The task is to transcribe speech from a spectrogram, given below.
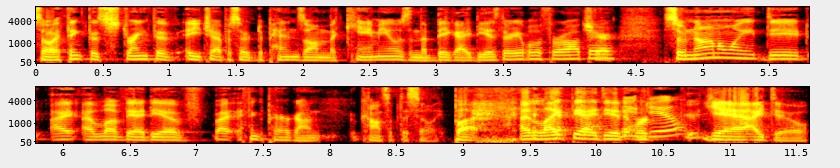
So I think the strength of each episode depends on the cameos and the big ideas they're able to throw out there. So not only did I, I love the idea of I I think the Paragon concept is silly, but I like the idea that You we're do? yeah I do.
